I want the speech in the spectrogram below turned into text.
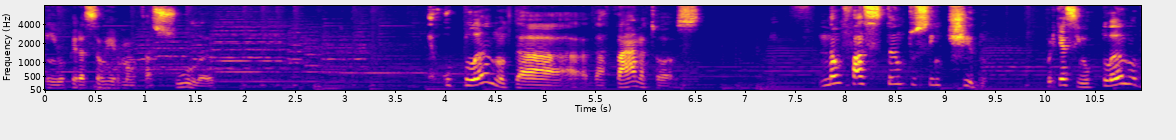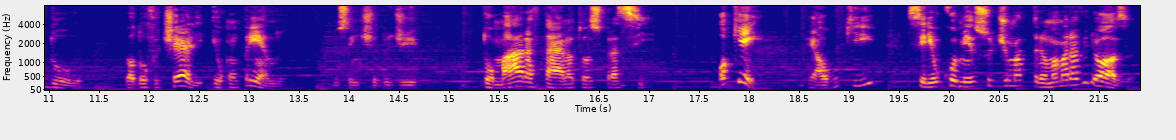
em Operação Irmão Caçula, o plano da, da Thanatos não faz tanto sentido. Porque assim, o plano do, do Adolfo Celli eu compreendo. No sentido de tomar a Thanatos para si. Ok, é algo que seria o começo de uma trama maravilhosa.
